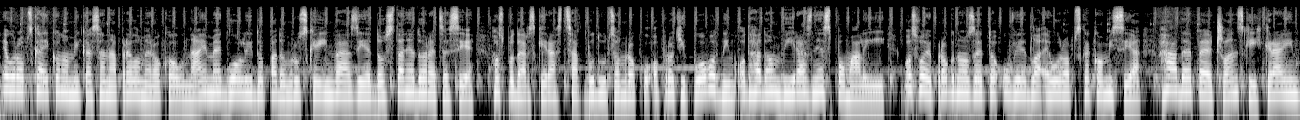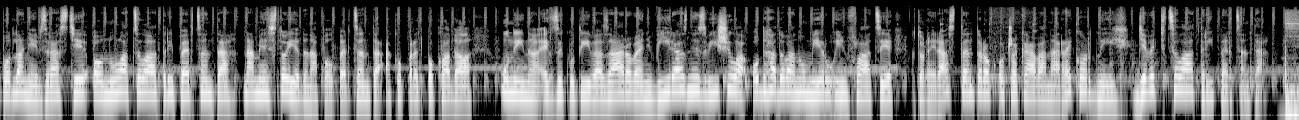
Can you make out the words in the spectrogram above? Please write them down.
Európska ekonomika sa na prelome rokov, najmä kvôli dopadom ruskej invázie, dostane do recesie. Hospodársky rast sa v budúcom roku oproti pôvodným odhadom výrazne spomalí. Vo svojej prognóze to uviedla Európska komisia. HDP členských krajín podľa nej vzrastie o 0,3% na miesto 1,5%, ako predpokladala. Unijná exekutíva zároveň výrazne zvýšila odhadovanú mieru inflácie, ktorej rast tento rok očakáva na rekordných 9,3%.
